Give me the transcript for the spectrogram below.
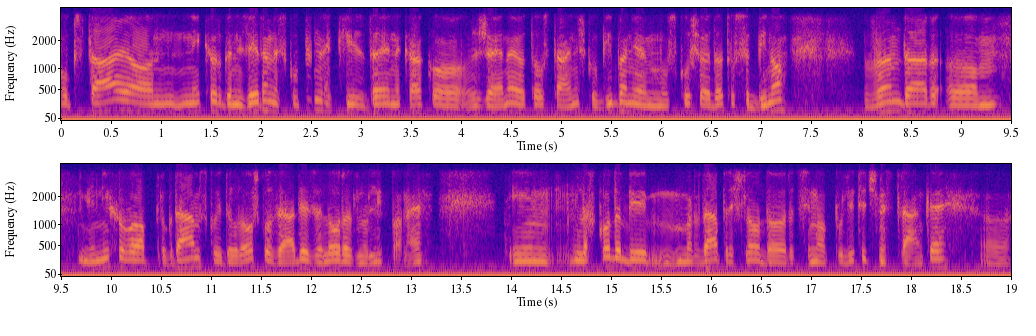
obstajajo neke organizirane skupine, ki zdaj nekako ženejo to ustaniško gibanje in mu skušajo dati vsebino, vendar um, je njihovo programsko ideološko zadje zelo raznoliko. Ne? In lahko, da bi morda prišlo do recimo politične stranke, uh,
